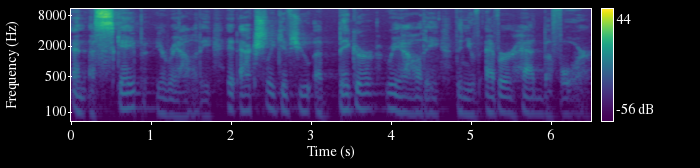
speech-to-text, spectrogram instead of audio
and escape your reality. It actually gives you a bigger reality than you've ever had before.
